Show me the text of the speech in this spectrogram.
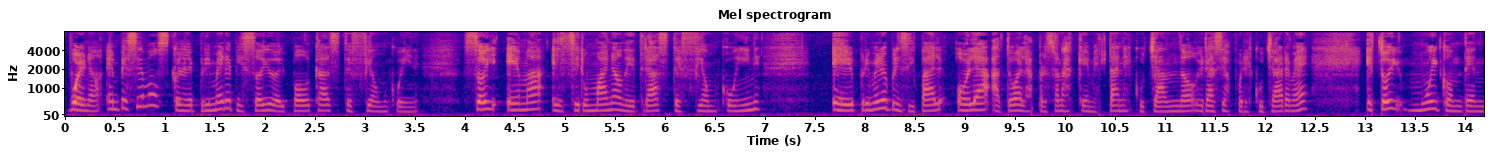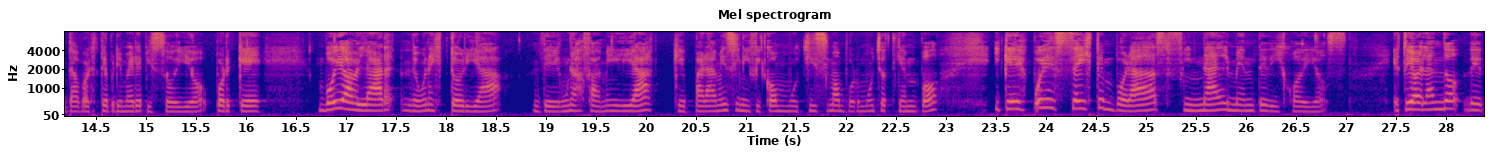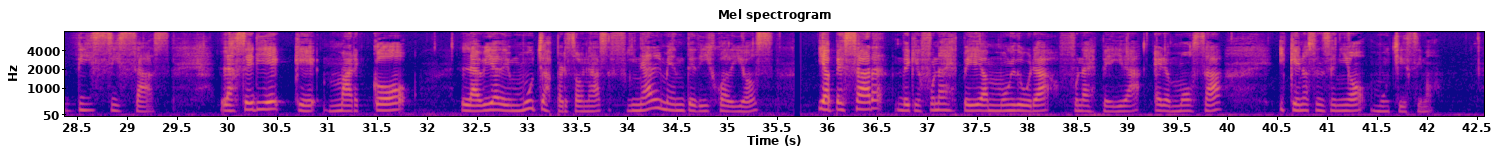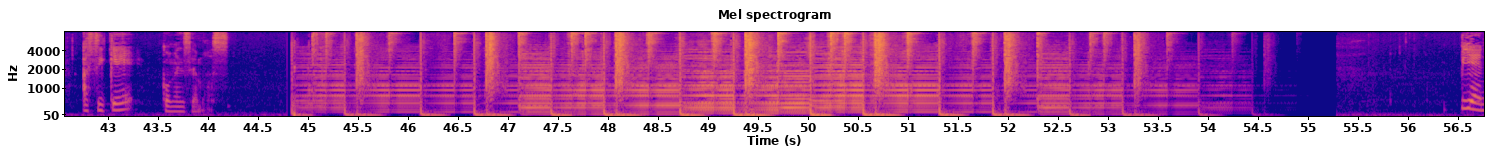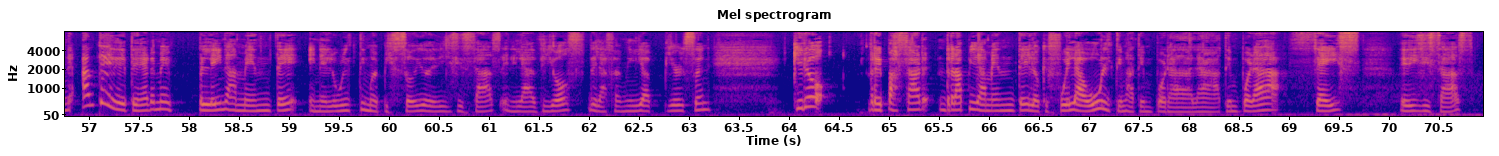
Bueno, empecemos con el primer episodio del podcast de Film Queen. Soy Emma, el ser humano detrás de Film Queen. Eh, primero y principal, hola a todas las personas que me están escuchando, gracias por escucharme. Estoy muy contenta por este primer episodio porque voy a hablar de una historia de una familia que para mí significó muchísimo por mucho tiempo y que después de seis temporadas finalmente dijo adiós. Estoy hablando de Us, la serie que marcó la vida de muchas personas, finalmente dijo adiós y a pesar de que fue una despedida muy dura, fue una despedida hermosa y que nos enseñó muchísimo. Así que comencemos. Detenerme plenamente en el último episodio de DC Sass, en el adiós de la familia Pearson, quiero repasar rápidamente lo que fue la última temporada, la temporada 6 de DC Sass.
